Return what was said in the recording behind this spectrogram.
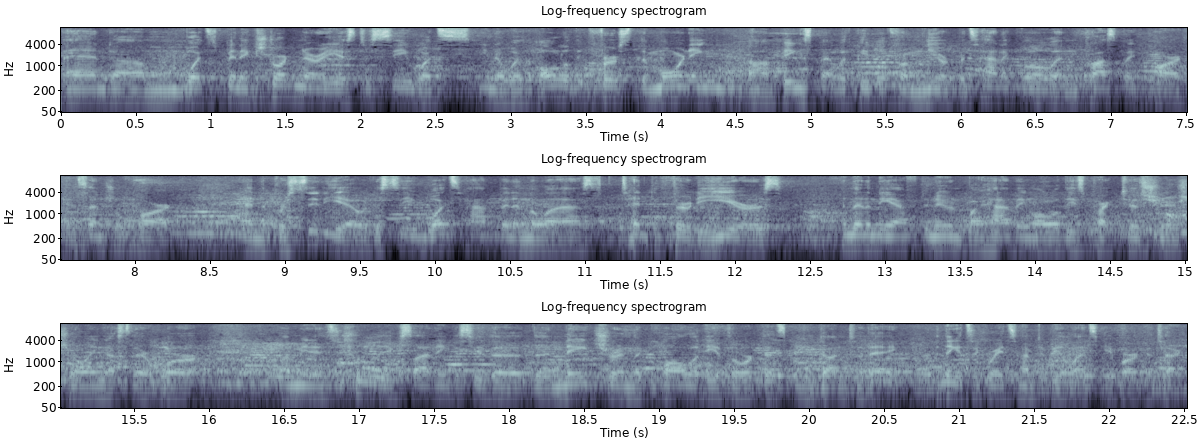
and um, what's been extraordinary is to see what's, you know, with all of the, first the morning uh, being spent with people from New York Botanical and Prospect Park and Central Park and the Presidio to see what's happened in the last 10 to 30 years. And then in the afternoon by having all of these practitioners showing us their work. I mean, it's truly exciting to see the, the nature and the quality of the work that's being done today. I think it's a great time to be a landscape architect.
